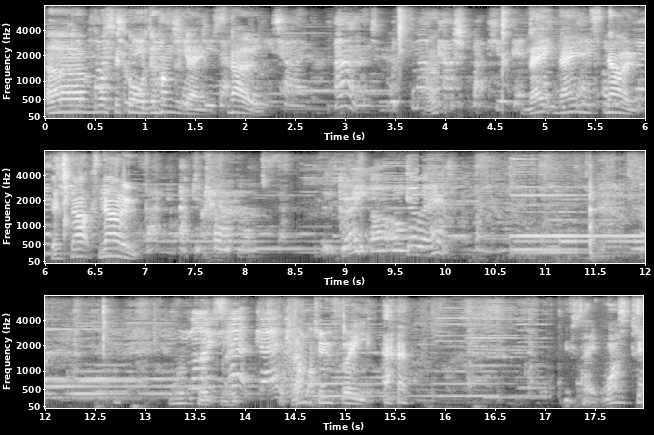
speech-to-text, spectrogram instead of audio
Um, what's it called? The Hunger Games? at No. And with Smart Huh? Cashback, you'll get Na- 10% names? on No. your first The Sharks? No. After 12 months. Great, I'll, I'll go ahead. Nice hat, Jack. One, two, three. you say one, two.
